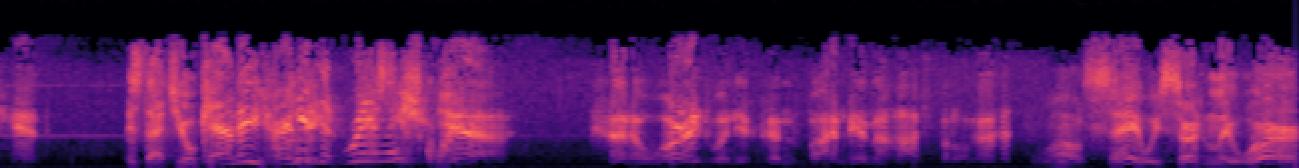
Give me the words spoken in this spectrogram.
Kent? Is that you, Candy? Is it really? Yes, quiet. Yeah. Kind of worried when you couldn't find me in the hospital, huh? Well, say, we certainly were.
